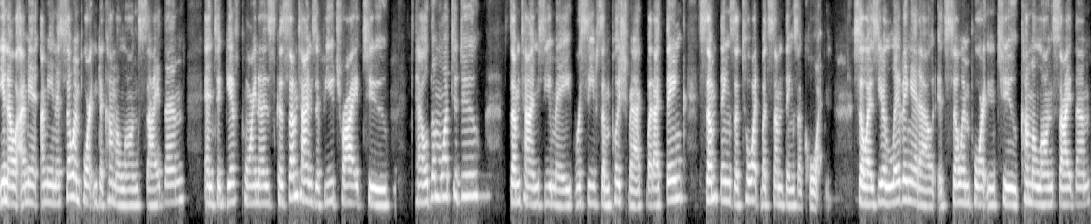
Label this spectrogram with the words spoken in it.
you know i mean i mean it's so important to come alongside them and to give pointers because sometimes if you try to tell them what to do sometimes you may receive some pushback but i think some things are taught but some things are caught. So as you're living it out it's so important to come alongside them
